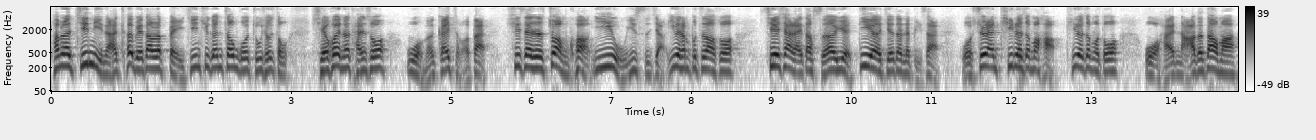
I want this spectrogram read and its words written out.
他们的经理呢，还特别到了北京去跟中国足球总协会呢谈说，我们该怎么办？现在的状况一五一十讲，因为他们不知道说接下来到十二月第二阶段的比赛，我虽然踢了这么好，踢了这么多。我还拿得到吗？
